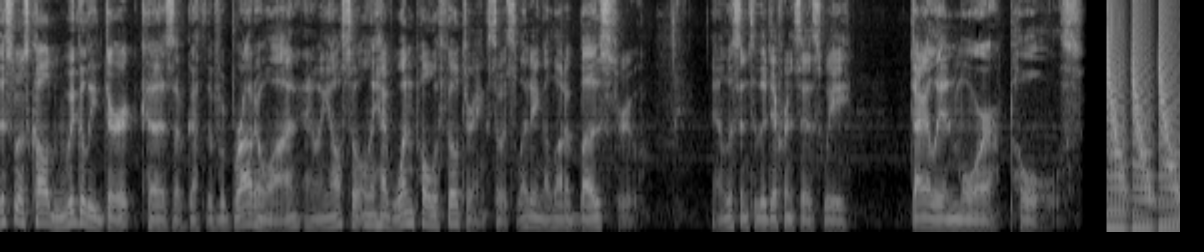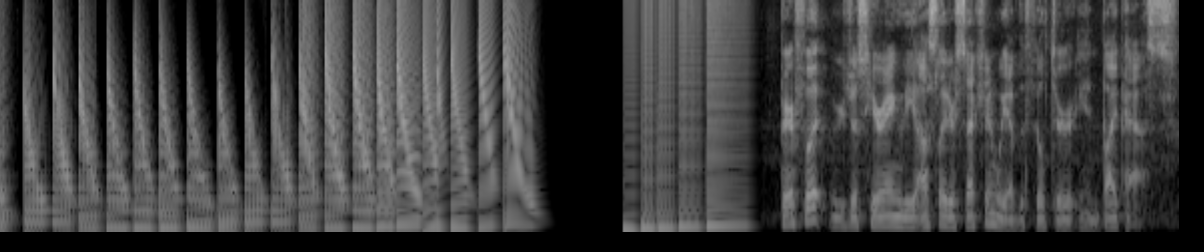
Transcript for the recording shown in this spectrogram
This one's called Wiggly Dirt because I've got the vibrato on, and we also only have one pole of filtering, so it's letting a lot of buzz through. Now listen to the difference as we dial in more poles. Barefoot, we're just hearing the oscillator section. We have the filter in bypass.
